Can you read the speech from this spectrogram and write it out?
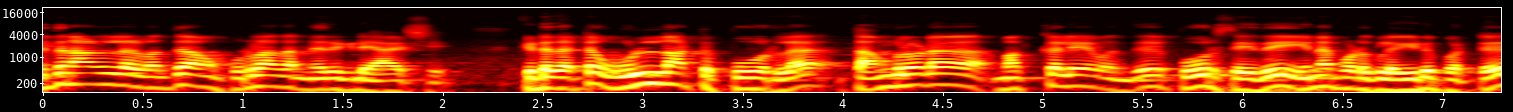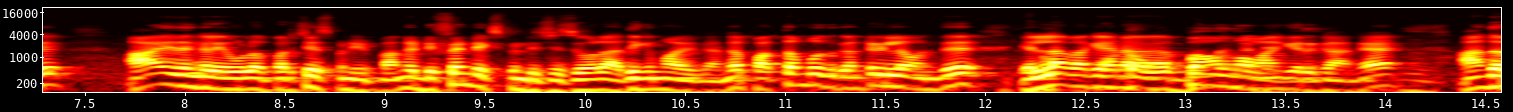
எதனால வந்து அவங்க பொருளாதார நெருக்கடி ஆயிடுச்சு? கிட்டத்தட்ட உள்நாட்டு போர்ல தங்களோட மக்களே வந்து போர் செய்து இனப்படுகொலை ஈடுபட்டு ஆயுதங்களை எவ்வளோ பர்ச்சேஸ் பண்ணியிருப்பாங்க? டிஃபெண்ட் எக்ஸ்பெண்டிச்சர்ஸ் எவ்வளோ அதிகமாக இருக்காங்க? பத்தொன்பது கண்ட்ரியில் வந்து எல்லா வகையான பாம்பை வாங்கியிருக்காங்க. அந்த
